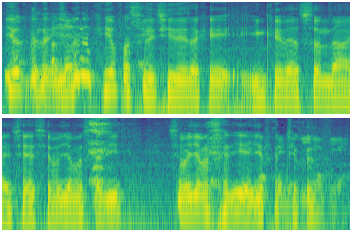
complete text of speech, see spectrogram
Io, il bello, il bello è che io posso decidere da che, in che verso andare, cioè se vogliamo salire, se vogliamo salire io faccio così.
